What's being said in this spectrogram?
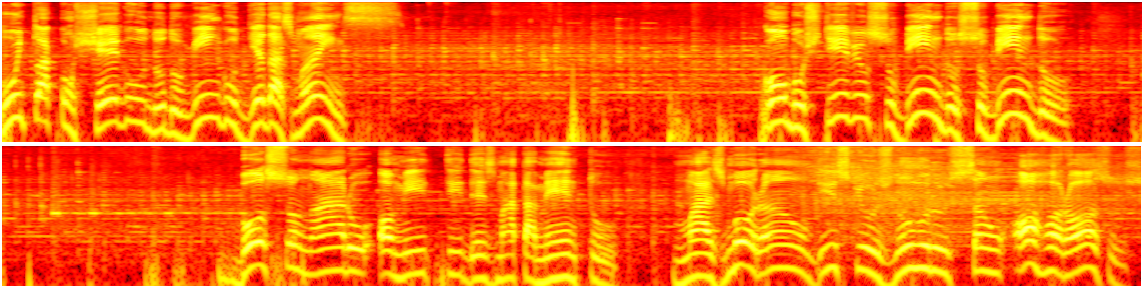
Muito aconchego no domingo, dia das mães. Combustível subindo, subindo. Bolsonaro omite desmatamento, mas Mourão diz que os números são horrorosos.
